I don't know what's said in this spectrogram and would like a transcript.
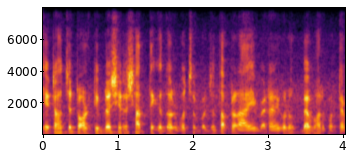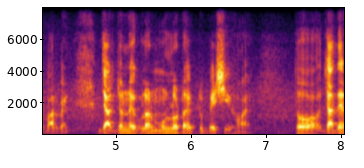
যেটা হচ্ছে টল টিউবলার সেটা সাত থেকে দশ বছর পর্যন্ত আপনারা এই ব্যাটারিগুলো ব্যবহার করতে পারবেন, যার জন্য এগুলোর মূল্যটা একটু বেশি হয়। তো যাদের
